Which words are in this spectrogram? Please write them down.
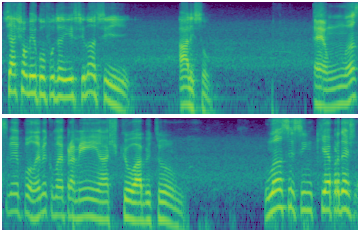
Você achou meio confuso aí esse lance, Alisson? É, um lance meio polêmico, mas para mim acho que o hábito um lance assim que é para deixar.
